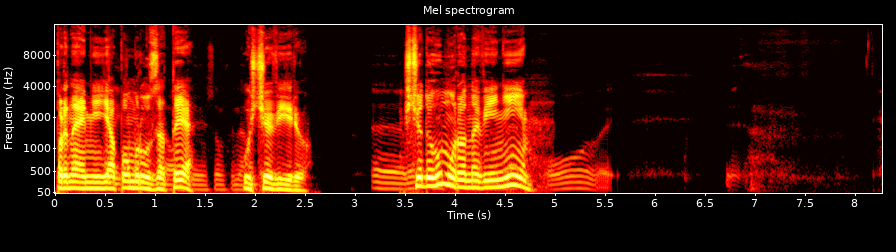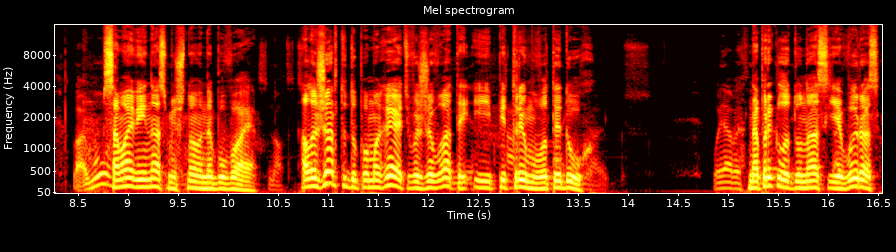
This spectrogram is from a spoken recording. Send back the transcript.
Принаймні я помру за те, у що вірю. Щодо гумору на війні, сама війна смішною не буває. Але жарти допомагають виживати і підтримувати дух. Наприклад, у нас є вираз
